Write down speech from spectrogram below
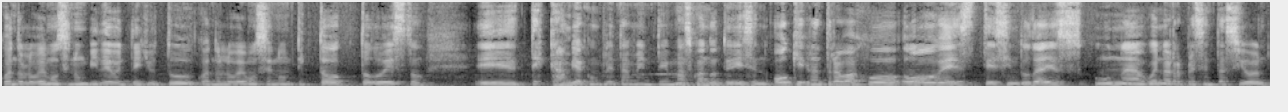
cuando lo vemos en un video de YouTube, cuando lo vemos en un TikTok, todo esto eh, te cambia completamente. Más cuando te dicen, oh, qué gran trabajo, oh, este, sin duda es una buena representación.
